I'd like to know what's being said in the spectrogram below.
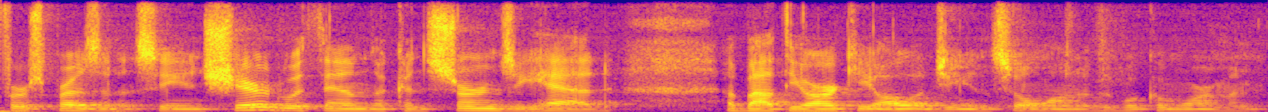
first presidency and shared with them the concerns he had about the archaeology and so on of the Book of Mormon.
